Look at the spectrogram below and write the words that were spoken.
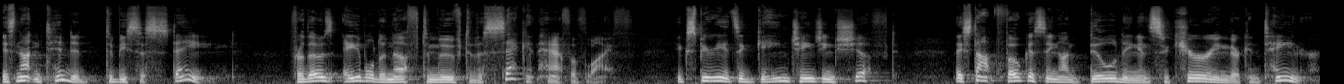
It's not intended to be sustained. For those able enough to move to the second half of life, experience a game changing shift. They stop focusing on building and securing their container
